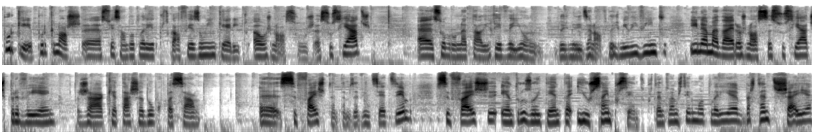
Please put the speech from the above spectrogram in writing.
Porquê? Porque nós, a Associação de Hotelaria de Portugal, fez um inquérito aos nossos associados uh, sobre o Natal e Réveillon 2019-2020 e na Madeira os nossos associados prevêem já que a taxa de ocupação Uh, se feche, portanto estamos a 27 de dezembro, se feche entre os 80% e os 100%. Portanto, vamos ter uma hotelaria bastante cheia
